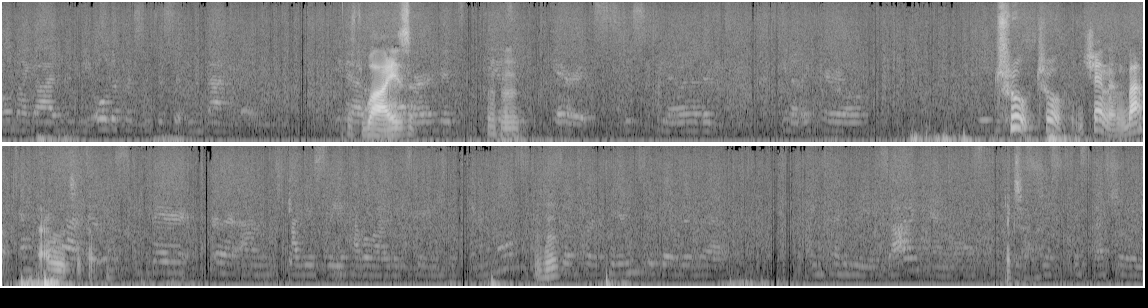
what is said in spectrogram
oh my god, and the older person's just sitting back like you Just know, wise. whatever. It's, he Mhm. doesn't care. It's just you know another you know imperial. True, true. Shannon, but And I would say thought something. it was there, or, um, True, true. have a lot of experience with animals. Mm-hmm. So for parents to go to the incredibly exotic animals, Exactly. it's just especially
